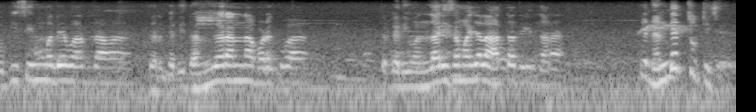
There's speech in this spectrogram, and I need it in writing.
ओबीसीमध्ये वाद लावा तर कधी धनगरांना भडकवा तर कधी वंजारी समाजाला हातात येत धरा. ते धंदेच चुकीचे आहेत.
